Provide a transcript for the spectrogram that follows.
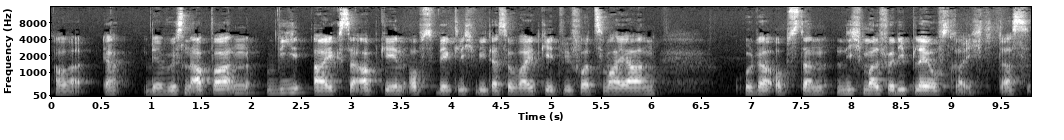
Aber ja, wir müssen abwarten, wie AX da abgehen, ob es wirklich wieder so weit geht wie vor zwei Jahren oder ob es dann nicht mal für die Playoffs reicht. Das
